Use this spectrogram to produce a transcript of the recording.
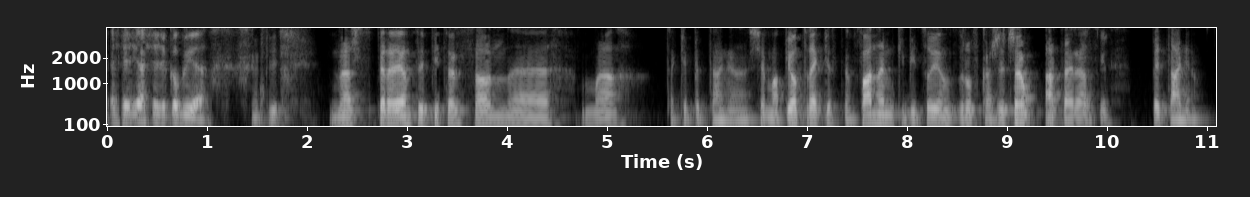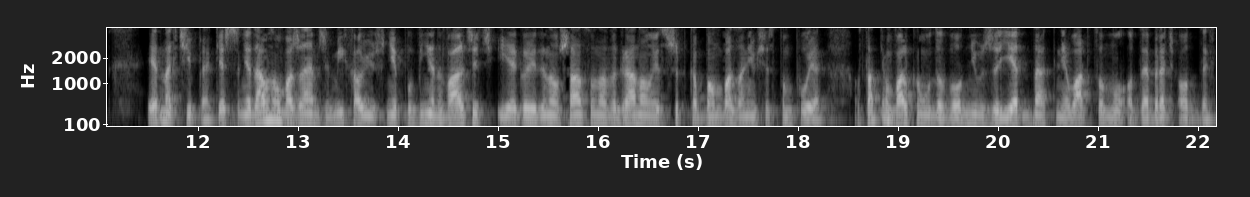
Ja się, ja się tylko biję. Nasz wspierający Peterson e, ma takie pytania. Siema Piotrek, jestem fanem, kibicuję, zdrówka życzę, a teraz pytania. Jednak Cipek, jeszcze niedawno uważałem, że Michał już nie powinien walczyć i jego jedyną szansą na wygraną jest szybka bomba, zanim się spompuje. Ostatnią walką udowodnił, że jednak niełatwo mu odebrać oddech.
